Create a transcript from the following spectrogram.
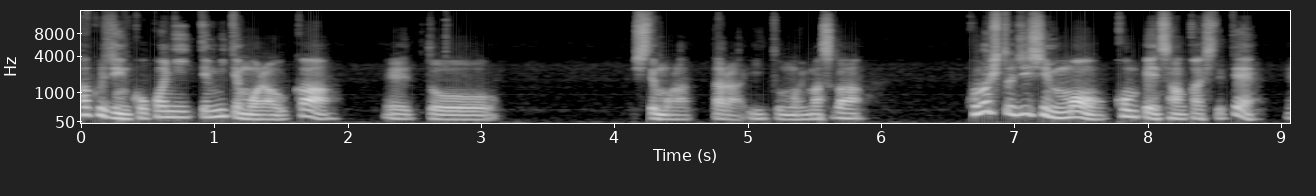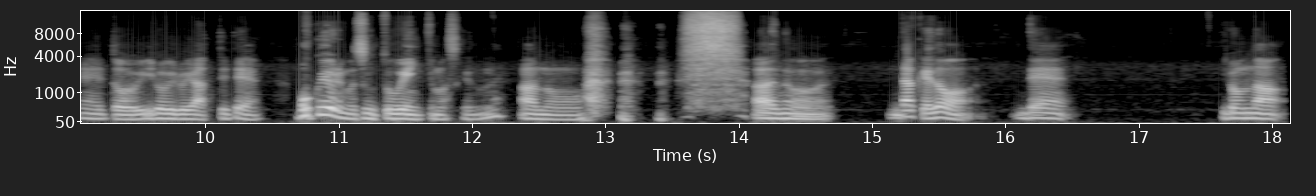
各人ここに行って見てもらうか、えっ、と、してもらったらいいと思いますが、この人自身もコンペに参加してて、えっ、と、いろいろやってて、僕よりもずっと上に行ってますけどね。あの、あの、だけど、で、いろんな、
